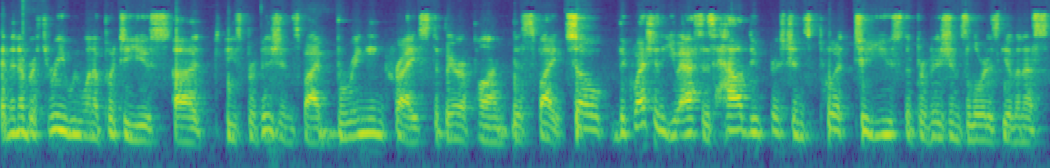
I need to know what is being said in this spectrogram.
And then number three, we want to put to use uh, these provisions by bringing Christ to bear upon this fight. So the question that you asked is how do Christians put to use the provisions the Lord has given us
